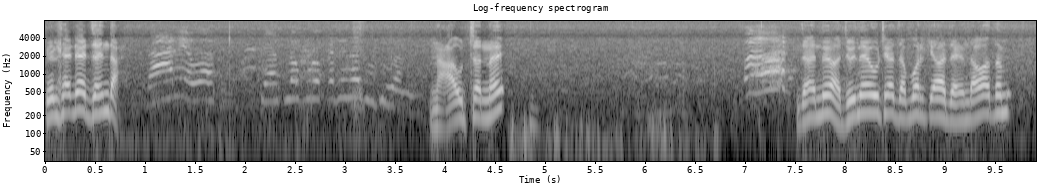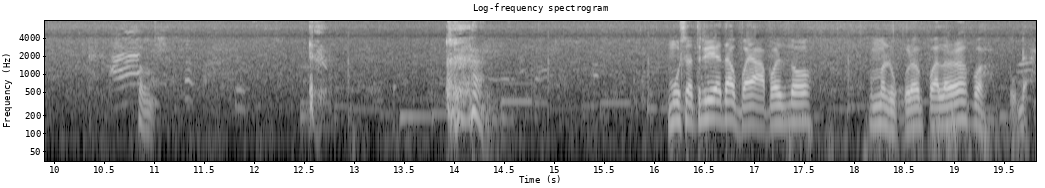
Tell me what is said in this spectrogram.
પેલી સાઈડ જ જઈને ના, આવું છે નહીં. જઈને હજુ નહીં ઉઠ્યા. જબર કેવા જઈને આવો તમે. હું છત્રી હતા, ભાઈ, આપણે તો અમે રૂકડા પાલર ઉડા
